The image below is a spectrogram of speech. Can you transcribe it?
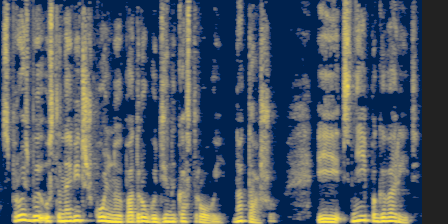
с просьбой установить школьную подругу Дины Костровой, Наташу, и с ней поговорить.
